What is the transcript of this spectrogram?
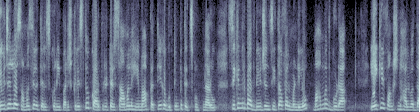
డివిజన్లో సమస్యలు తెలుసుకుని పరిష్కరిస్తూ కార్పొరేటర్ సామల హేమ ప్రత్యేక గుర్తింపు తెచ్చుకుంటున్నారు. సికింద్రాబాద్ డివిజన్ సీతాఫల్ మండిలో Mohammed Guda AK function hall వద్ద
